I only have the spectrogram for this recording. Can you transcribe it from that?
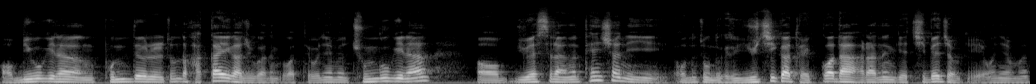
어, 미국이랑 본드를 좀 더 가까이 가지고 가는 것 같아요. 왜냐하면 중국이랑 어, US랑은 텐션이 어느 정도 계속 유지가 될 거다라는 게 지배적이에요. 왜냐하면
